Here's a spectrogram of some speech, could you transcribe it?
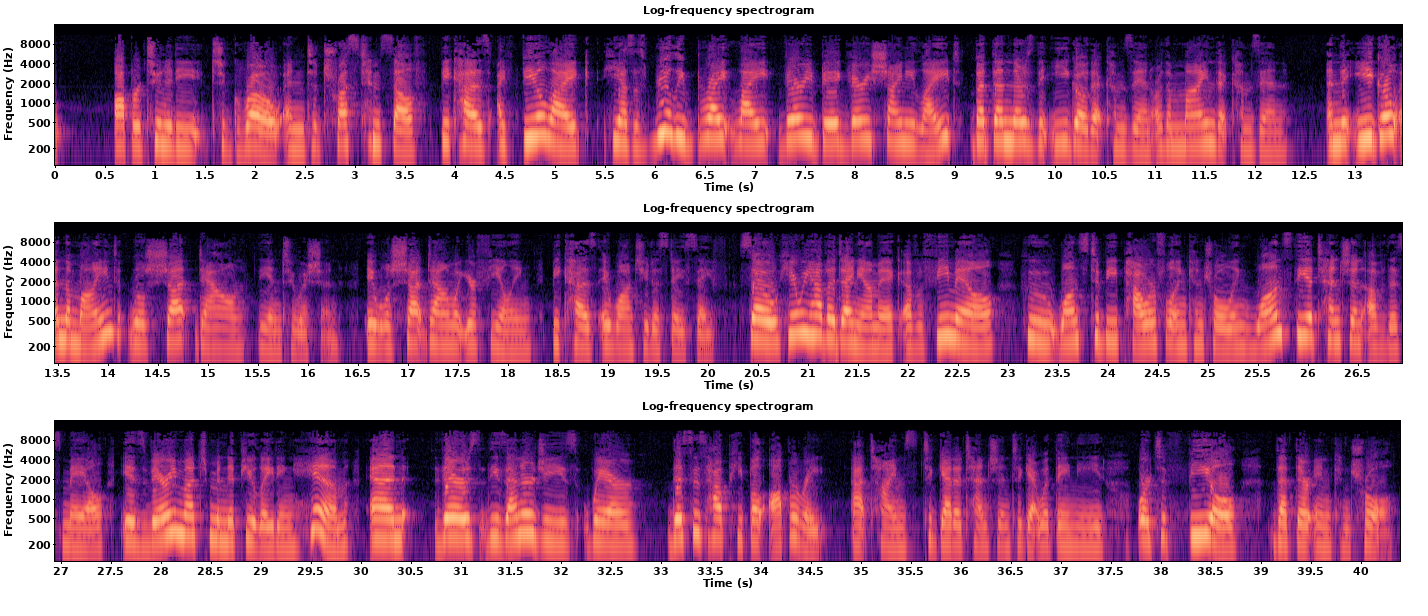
opportunity to grow and to trust himself because I feel like he has this really bright light, very big, very shiny light, but then there's the ego that comes in or the mind that comes in. And the ego and the mind will shut down the intuition. It will shut down what you're feeling because it wants you to stay safe. So here we have a dynamic of a female who wants to be powerful and controlling, wants the attention of this male, is very much manipulating him, and there's these energies where this is how people operate at times to get attention, to get what they need, or to feel that they're in control.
